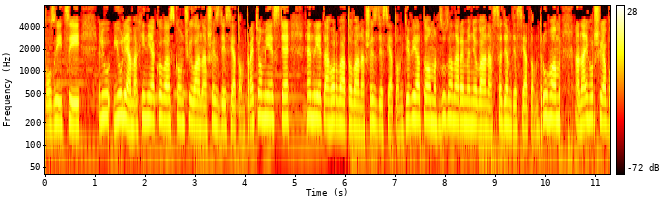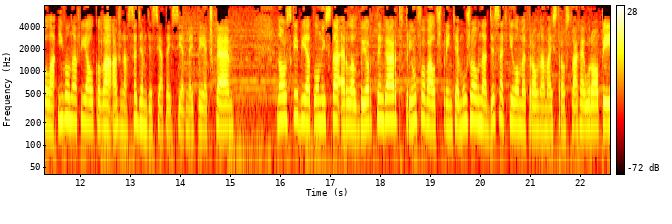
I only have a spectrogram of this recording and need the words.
pozícii. Julia Machiniaková skončila na 63. mieste, Henrieta Horvátová na 69. Zuzana Remeňová na 72. a najhoršia bola Ivona Fial Mihalková až na 77. priečke. Norský biatlonista Erlel Bjortengard triumfoval v šprinte mužov na 10 kilometrov na majstrovstvách Európy.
